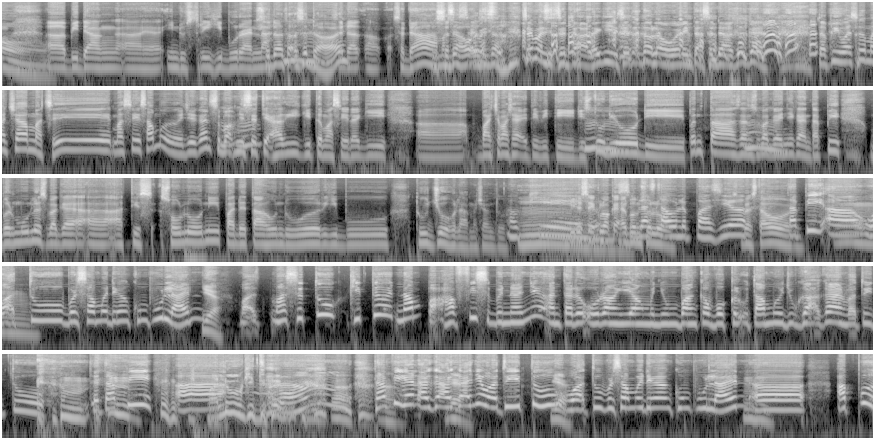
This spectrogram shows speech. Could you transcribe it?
uh, bidang uh, industri hiburan lah. Sedar tak sedar eh? Sedar. Uh, sedar. Masa sedar, saya, sedar. saya masih sedar lagi. Saya tak tahu lah orang yang tak sedar ke kan. Tapi masa macam masih masih sama je kan. Sebabnya uh-huh. setiap hari kita masih lagi uh, macam-macam aktiviti di studio, hmm. di pentas dan hmm. sebagainya kan. Tapi bermula sebagai uh, artis solo ni pada tahun 2007 lah macam tu. Okay. Bila saya keluarkan album solo. 11 tahun lepas ya. 11 tahun. Tapi uh, hmm. waktu bersama dengan kumpulan, yeah. masa tu kita nampak Hafiz sebenarnya antara orang yang menyumbangkan vokal utama juga kan waktu itu. Tetapi uh, malu kita. Um, tapi kan agak-agaknya yeah. waktu itu yeah. waktu bersama dengan kumpulan hmm. uh, apa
